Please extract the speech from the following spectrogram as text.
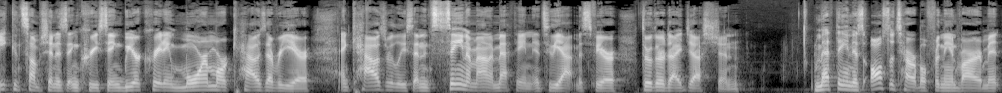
meat consumption is increasing, we are creating more and more cows every year, and cows release an insane amount of methane into the atmosphere through their digestion. Methane is also terrible for the environment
